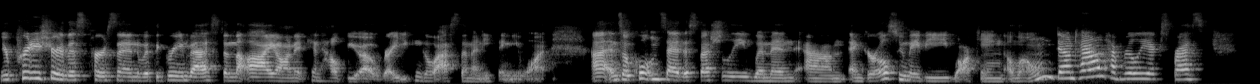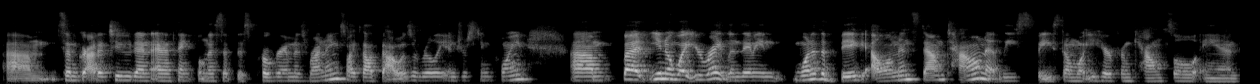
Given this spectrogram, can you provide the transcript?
You're pretty sure this person with the green vest and the eye on it can help you out right? You can go ask them anything you want. Uh, and so colton said especially women um, and girls who may be walking alone downtown have really expressed um, some gratitude and, and, a thankfulness that this program is running. So I thought that was a really interesting point. Um, but you know what, you're right, Lindsay. I mean, one of the big elements downtown, at least based on what you hear from council and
